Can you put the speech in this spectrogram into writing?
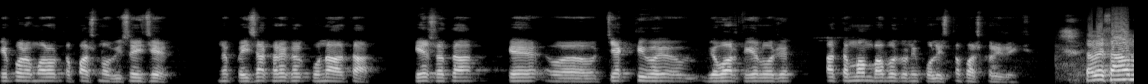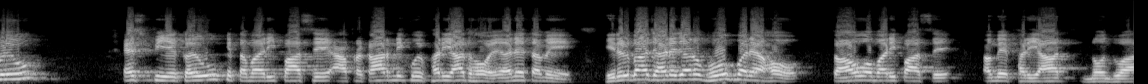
એ પણ અમારો તપાસનો વિષય છે. અને પૈસા ખરેખર કોના હતા? કેશ હતા કે ચેકથી વ્યવહાર થયેલો છે? આ તમામ બાબતોની પોલીસ તપાસ કરી રહી છે. તમે સાંભળ્યું? એસપીએ કહ્યું કે તમારી પાસે આ પ્રકારની કોઈ ફરિયાદ હોય અને તમે હિરલબા જાડેજાનો ભોગ બન્યા હો તો આવો અમારી પાસે અમે ફરિયાદ નોંધવા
